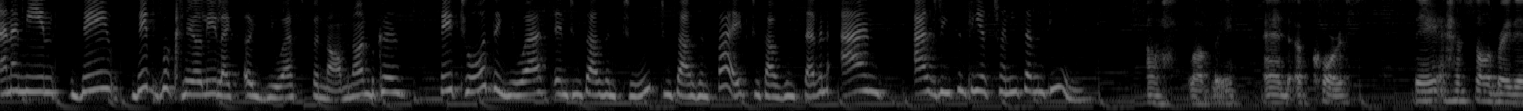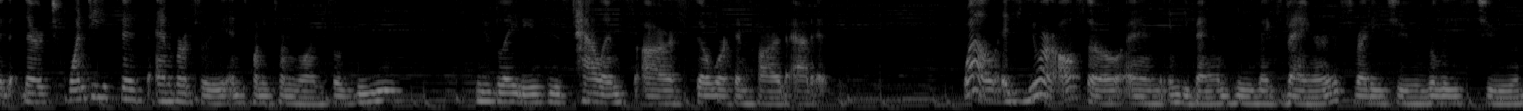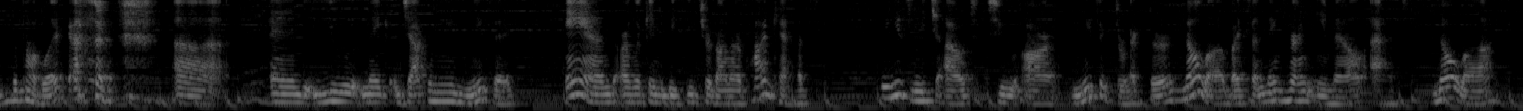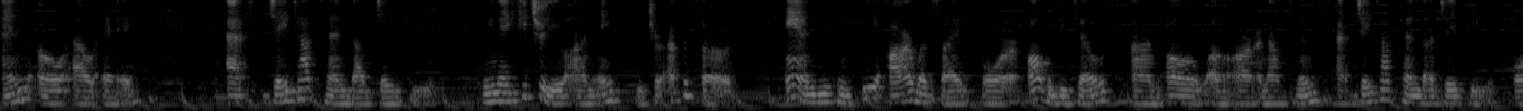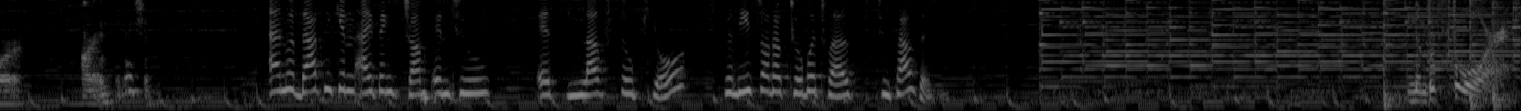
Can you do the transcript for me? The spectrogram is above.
And I mean, they they were clearly like a US phenomenon because they toured the US in 2002, 2005, 2007, and as recently as 2017. Oh, lovely. And of course, they have celebrated their 25th anniversary in 2021. So these these ladies, these talents are still working hard at it. Well, if you are also an indie band who makes bangers ready to release to the public, uh, and you make Japanese music and are looking to be featured on our podcast, please reach out to our music director, Nola, by sending her an email at nola, N O L A, at jtop10.jp. We may feature you on a future episode. And you can see our website for all the details on all of our announcements at jtop10.jp for our information. And with that, we can, I think, jump into It's Love So Pure, released on October 12th, 2000. Number four.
